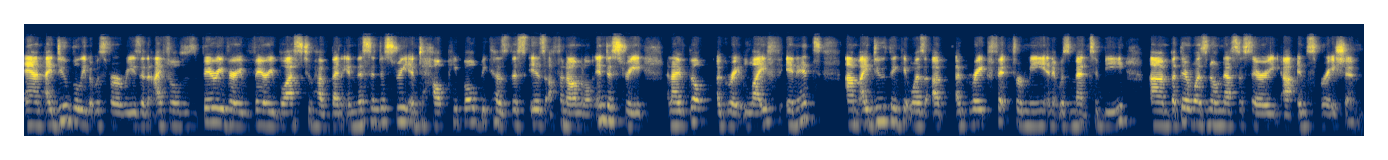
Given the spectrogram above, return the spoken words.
And I do believe it was for a reason. I feel very, very, very blessed to have been in this industry and to help people because this is a phenomenal industry and I've built a great life in it. Um, I do think it was a, a, great fit for me and it was meant to be, um, but there was no necessary uh, inspiration.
